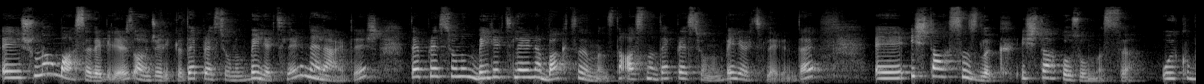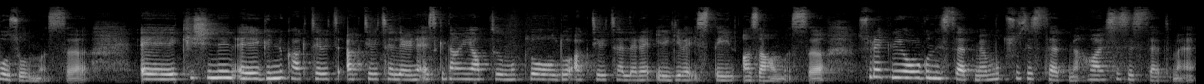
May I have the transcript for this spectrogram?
E, şundan bahsedebiliriz öncelikle depresyonun belirtileri nelerdir? Depresyonun belirtilerine baktığımızda aslında depresyonun belirtilerinde e, iştahsızlık, iştah bozulması, uyku bozulması, e, kişinin e, günlük aktivite, aktivitelerine, eskiden yaptığı mutlu olduğu aktivitelere ilgi ve isteğin azalması, sürekli yorgun hissetme, mutsuz hissetme, halsiz hissetme,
